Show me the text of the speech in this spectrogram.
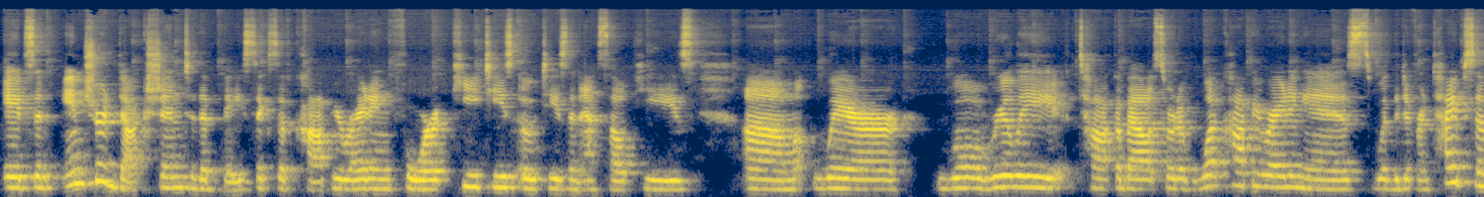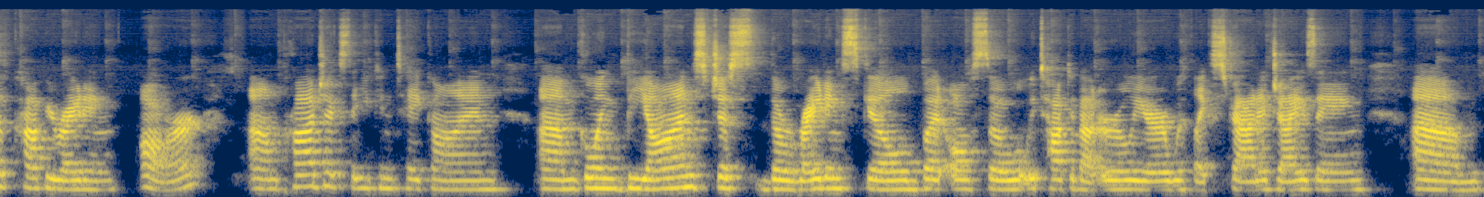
it's an introduction to the basics of copywriting for PTs, OTs, and SLPs, um, where we'll really talk about sort of what copywriting is, what the different types of copywriting are, um, projects that you can take on, um, going beyond just the writing skill, but also what we talked about earlier with like strategizing, um,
